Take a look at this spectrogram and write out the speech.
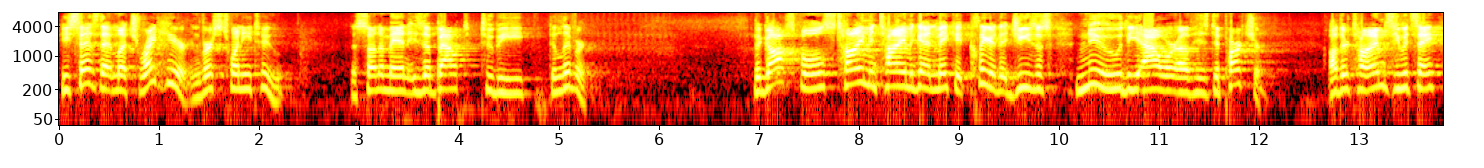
He says that much right here in verse 22. The Son of Man is about to be delivered. The Gospels, time and time again, make it clear that Jesus knew the hour of his departure. Other times he would say,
